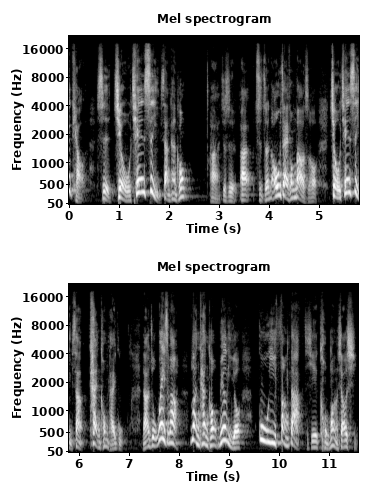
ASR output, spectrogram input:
一条是九千四以上看空啊，就是啊，指责欧债风暴的时候，九千四以上看空台股，然后就为什么乱看空？没有理由，故意放大这些恐慌消息。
